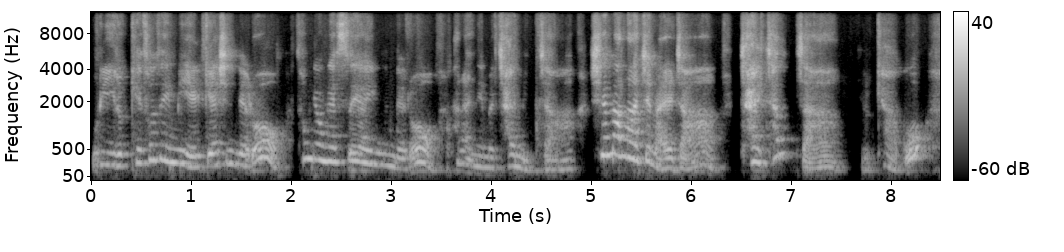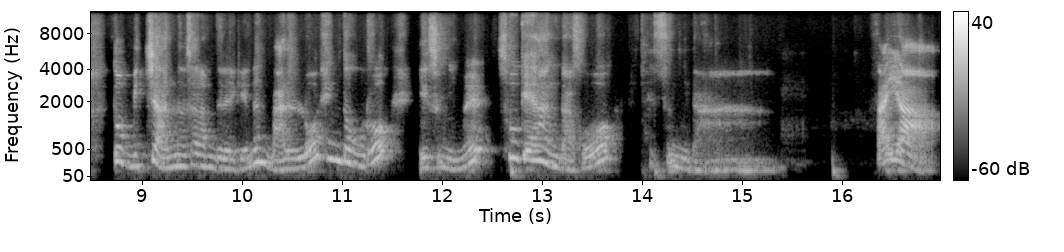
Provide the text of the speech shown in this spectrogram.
우리 이렇게 선생님이 얘기하신 대로 성경에 쓰여 있는 대로 하나님을 잘 믿자. 실망하지 말자. 잘 참자. 이렇게 하고 또 믿지 않는 사람들에게는 말로 행동으로 예수님을 소개한다고 했습니다. 파이어!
